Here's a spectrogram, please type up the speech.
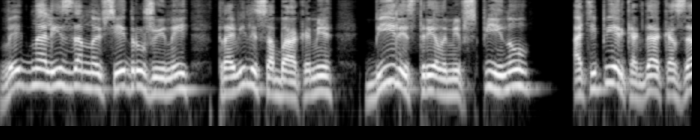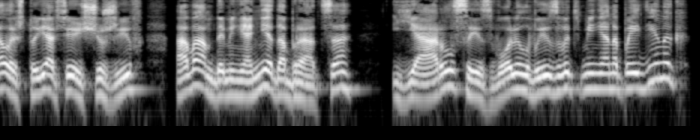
«Вы гнались за мной всей дружиной, травили собаками, били стрелами в спину, а теперь, когда оказалось, что я все еще жив, а вам до меня не добраться, ярл соизволил вызвать меня на поединок?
